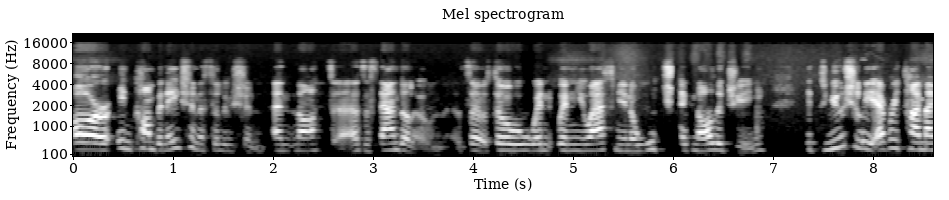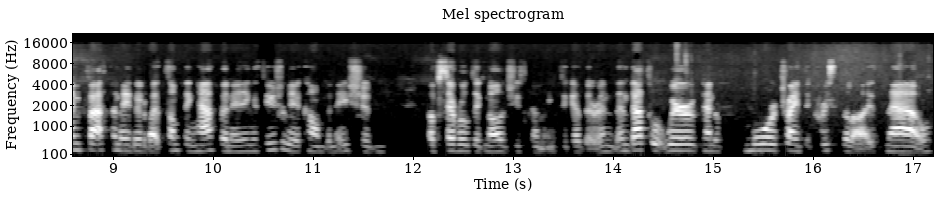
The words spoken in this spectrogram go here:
are in combination a solution and not as a standalone. So, so when, when you ask me, you know, which technology, it's usually every time I'm fascinated about something happening, it's usually a combination of several technologies coming together. And, and that's what we're kind of more trying to crystallize now,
